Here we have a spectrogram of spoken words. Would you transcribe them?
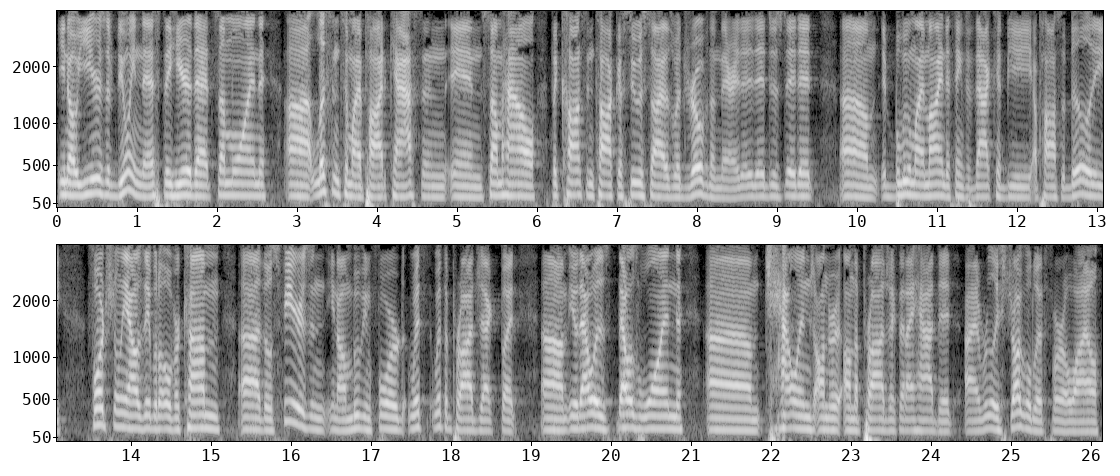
you know, years of doing this to hear that someone uh, listened to my podcast and and somehow the constant talk of suicide is what drove them there. It, it, just it it um, it blew my mind to think that that could be a possibility fortunately, I was able to overcome uh, those fears and you know moving forward with with the project. But um, you know that was that was one um, challenge on the on the project that I had that I really struggled with for a while.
